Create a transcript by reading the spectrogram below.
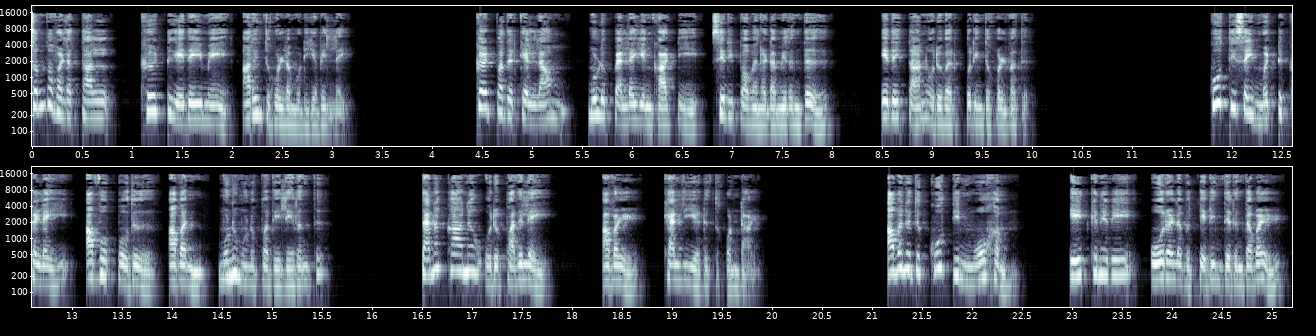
செம்பவளத்தால் கேட்டு எதையுமே அறிந்து கொள்ள முடியவில்லை. கேட்பதற்கெல்லாம் முழு பெல்லையும் காட்டி சிரிப்பவனிடமிருந்து இதைத்தான் ஒருவர் புரிந்து கொள்வது. கூத்திசை மெட்டுக்களை அவ்வப்போது அவன் முணுமுணுப்பதிலிருந்து தனக்கான ஒரு பதிலை அவள் கல்லி எடுத்துக் கொண்டாள். அவனது கூத்தின் மோகம் ஏற்கனவே ஓரளவு தெரிந்திருந்தவள்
